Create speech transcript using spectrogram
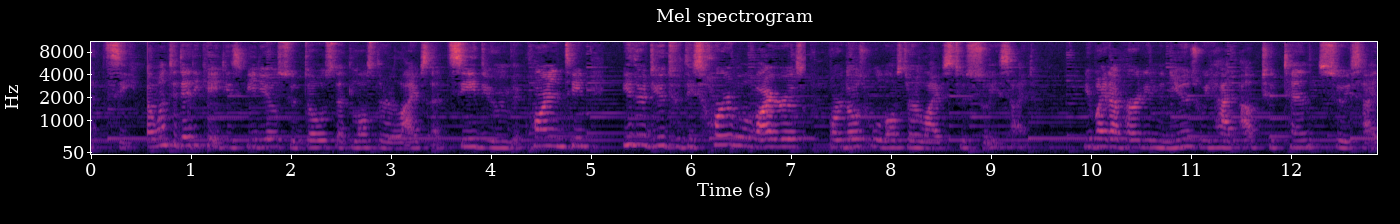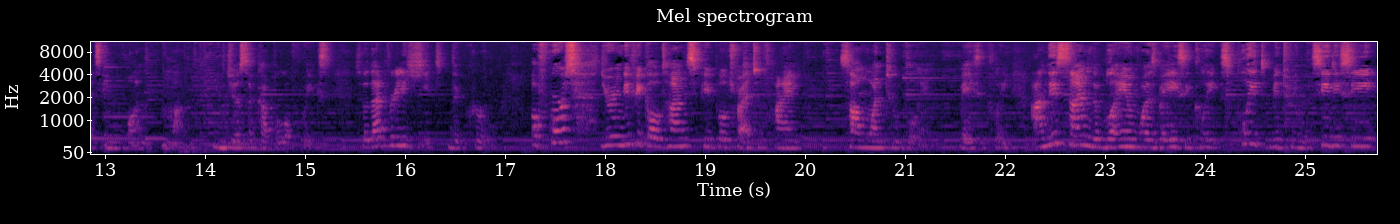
at sea. I want to dedicate these videos to those that lost their lives at sea during the quarantine, either due to this horrible virus or those who lost their lives to suicide. You might have heard in the news we had up to 10 suicides in one month, in just a couple of weeks. So that really hit the crew. Of course, during difficult times, people try to find someone to blame, basically. And this time the blame was basically split between the CDC,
